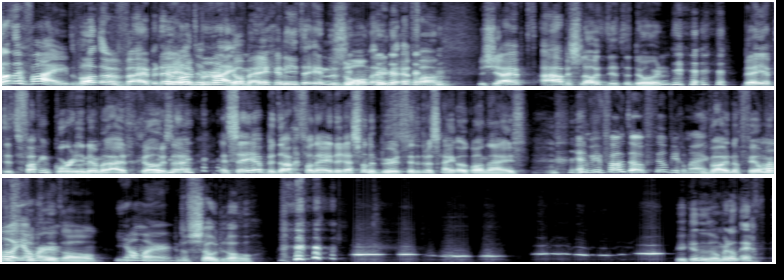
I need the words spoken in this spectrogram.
Wat een vibe. wat een vibe. En de hele buurt vibe. kan meegenieten in de zon. En ik dacht echt van... Dus jij hebt A, besloten dit te doen. B, je hebt dit fucking corny nummer uitgekozen. En C, je hebt bedacht van... Hé, hey, de rest van de buurt vindt het waarschijnlijk ook wel nice. Heb je een foto of filmpje gemaakt? Ik wou het nog filmen, maar Oh, toen stopte jammer. het al. Jammer. En dat was zo droog. je kent het wel, maar dan echt...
